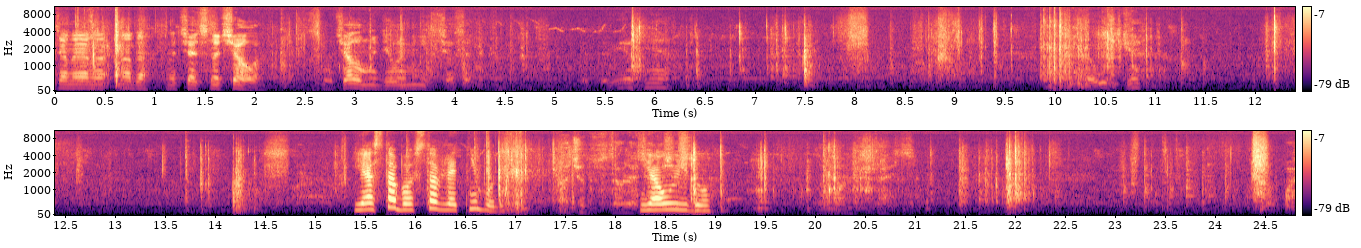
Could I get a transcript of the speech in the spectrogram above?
Хотя, наверное, надо начать сначала. Сначала мы делаем низ. Сейчас это, это верхняя. Кавычки. Я с тобой вставлять не буду. А что тут вставлять? Я Щас уйду. Нормально ставится. Опа.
